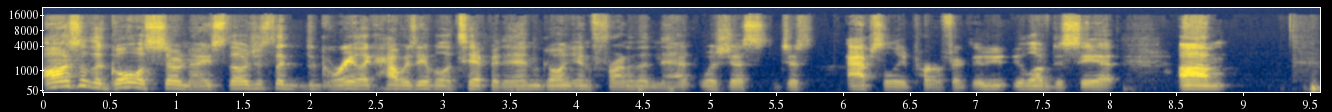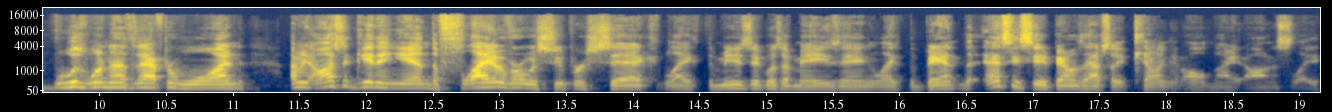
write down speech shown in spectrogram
honestly, the goal was so nice though. Just the, the great, like how he was able to tip it in, going in front of the net was just just absolutely perfect. You, you love to see it. Um, was one nothing after one. I mean, honestly, getting in the flyover was super sick. Like the music was amazing. Like the band, the NCC band was absolutely killing it all night. Honestly,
